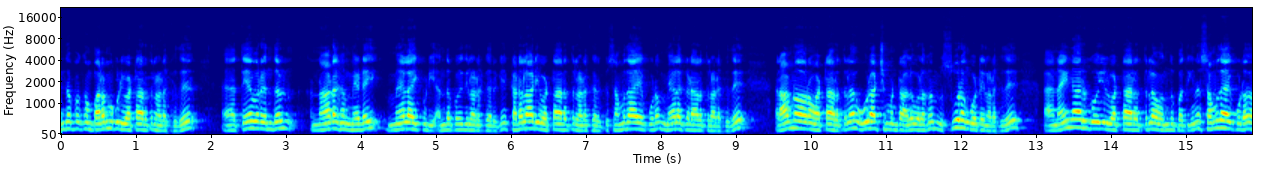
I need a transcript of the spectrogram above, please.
இந்த பக்கம் பரமக்குடி வட்டாரத்தில் நடக்குது. தேவரந்தல் நாடக மேடை மேலாய்க்குடி அந்த பகுதியில் நடக்க இருக்குது கடலாடி வட்டாரத்தில் நடக்க இருக்குது சமுதாய கூடம் மேலக்கடாரத்தில் நடக்குது. ராமநாதபுரம் வட்டாரத்தில் ஊராட்சி மன்ற அலுவலகம் சூரங்கோட்டை நடக்குது. நயினார் கோயில் வட்டாரத்தில் வந்து பார்த்திங்கன்னா சமுதாய கூடம்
